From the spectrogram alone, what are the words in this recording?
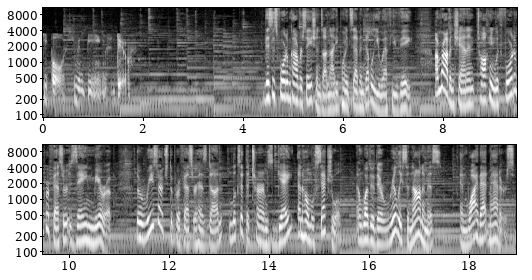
people, human beings do. This is Fordham Conversations on 90.7 WFUV. I'm Robin Shannon talking with Fordham professor Zein Murib. The research the professor has done looks at the terms gay and homosexual and whether they're really synonymous and why that matters.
